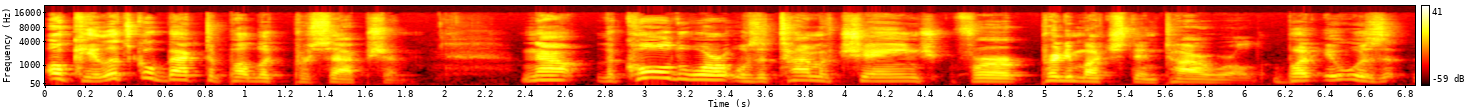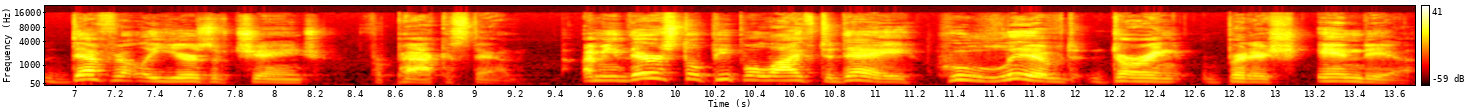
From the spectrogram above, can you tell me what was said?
Okay, let's go back to public perception. Now, the Cold War was a time of change for pretty much the entire world, but it was definitely years of change for Pakistan. I mean, there are still people alive today who lived during British India.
